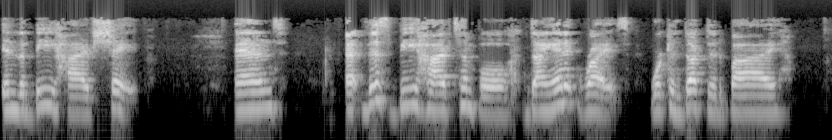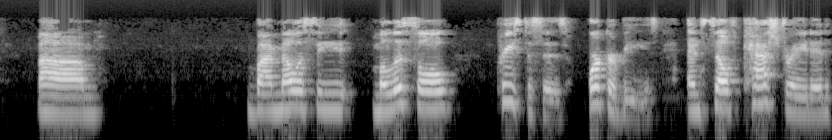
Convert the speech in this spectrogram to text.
in the beehive shape. And at this beehive temple, Dianic rites were conducted by um, by Melissal priestesses, worker bees, and self-castrated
